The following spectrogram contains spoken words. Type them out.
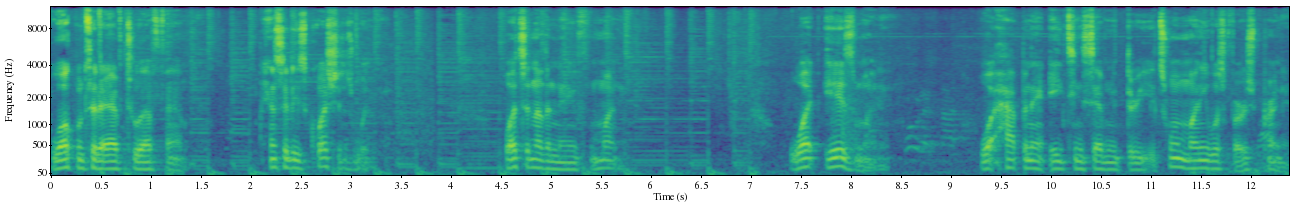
Welcome to the F2F family. Answer these questions with me. What's another name for money? What is money? What happened in 1873? It's when money was first printed.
